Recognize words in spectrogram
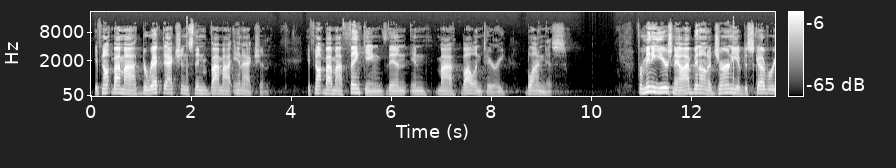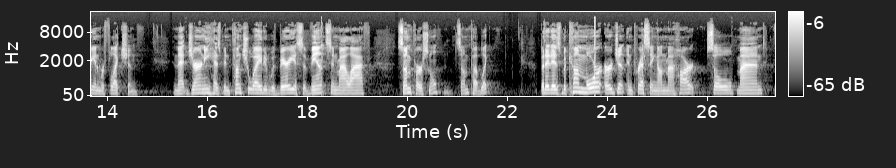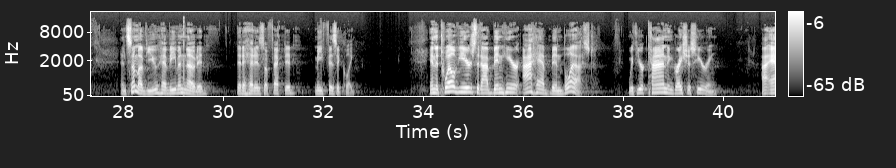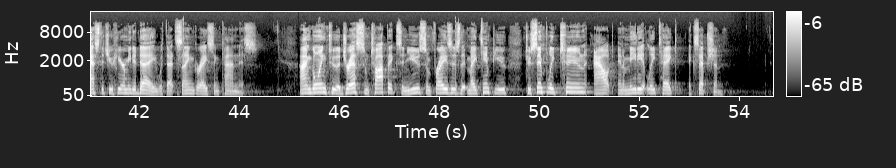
If not by my direct actions, then by my inaction. If not by my thinking, then in my voluntary blindness. For many years now, I've been on a journey of discovery and reflection. And that journey has been punctuated with various events in my life, some personal, some public. But it has become more urgent and pressing on my heart, soul, mind, and some of you have even noted that it has affected me physically. In the 12 years that I've been here, I have been blessed with your kind and gracious hearing. I ask that you hear me today with that same grace and kindness. I'm going to address some topics and use some phrases that may tempt you to simply tune out and immediately take exception.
